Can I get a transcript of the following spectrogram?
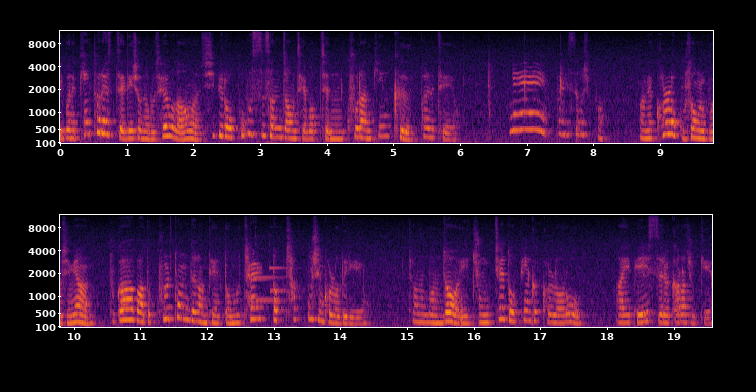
이번에 Pinterest edition으로 새로 나온 11호 포브스 선정 제법 젠 쿨한 핑크 팔레트예요. 예! 빨리 쓰고 싶어. 안에 컬러 구성을 보시면 누가 봐도 cool tone들한테 너무 찰떡 착붙인 컬러들이에요. 저는 먼저 이 중채도 핑크 컬러로 아예 베이스를 깔아줄게요.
